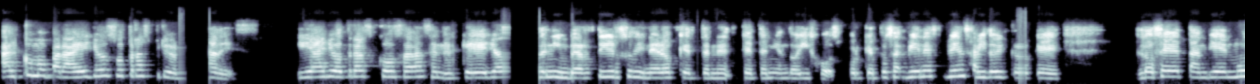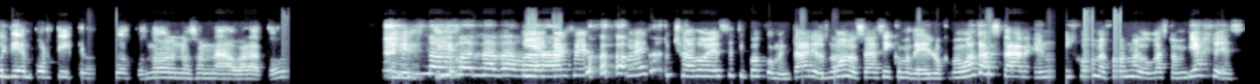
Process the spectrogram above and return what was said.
hay como para ellos otras prioridades y hay otras cosas en el que ellos pueden invertir su dinero que, que teniendo hijos, porque pues bien, es bien sabido y creo que lo sé también muy bien por ti, que los hijos pues no, no son nada baratos. No son nada baratos. Y a veces he escuchado ese tipo de comentarios, ¿no? O sea, así como de lo que me voy a gastar en un hijo, mejor me lo gasto en viajes.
